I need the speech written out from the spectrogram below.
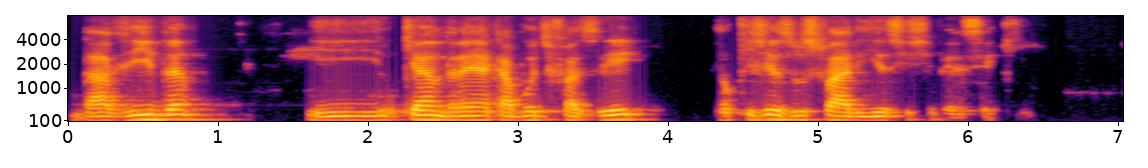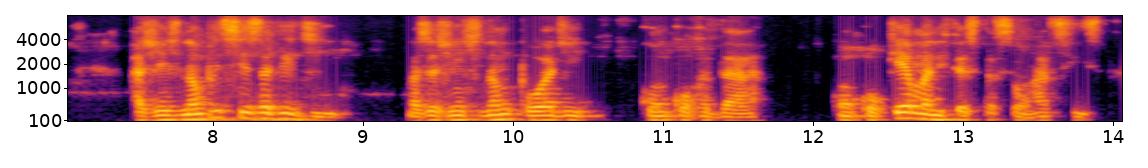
da vida e o que a André acabou de fazer é o que Jesus faria se estivesse aqui. A gente não precisa agredir, mas a gente não pode concordar com qualquer manifestação racista.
